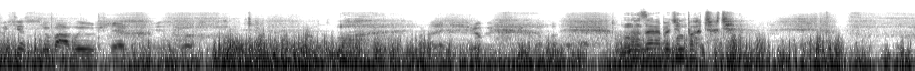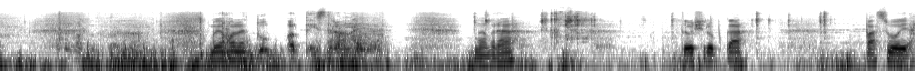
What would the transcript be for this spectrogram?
by się zsuwały już się wszystko. No, Ale śruby wszystkie no zaraz będziemy patrzeć. Bo ja wolę tu od tej strony. Dobra. Tu śrubka pasuje.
